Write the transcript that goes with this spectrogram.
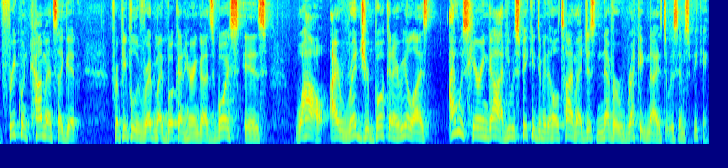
frequent comments I get from people who've read my book on hearing God's voice is, Wow, I read your book and I realized I was hearing God. He was speaking to me the whole time. I just never recognized it was Him speaking.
